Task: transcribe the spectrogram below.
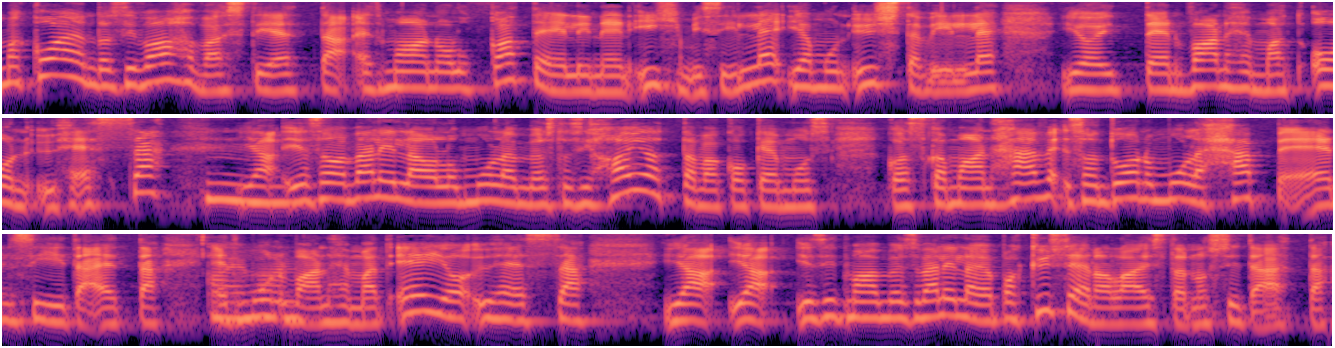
mä koen tosi vahvasti, että, että mä oon ollut kateellinen ihmisille ja mun ystäville, joiden vanhemmat on yhdessä. Mm. Ja, ja se on välillä ollut mulle myös tosi hajottava kokemus, koska mä oon häve, se on tuonut mulle häpeen siitä, että, että mun vanhemmat ei ole yhdessä. Ja, ja, ja sit mä oon myös välillä jopa kyseenalaistanut sitä, että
